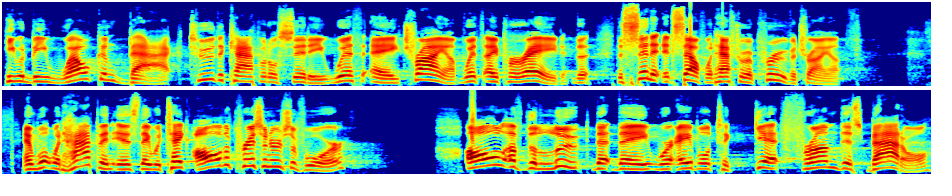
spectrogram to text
He would be welcomed back to the capital city with a triumph, with a parade. The, the Senate itself would have to approve a triumph. And what would happen is they would take all the prisoners of war, all of the loot that they were able to get from this battle,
